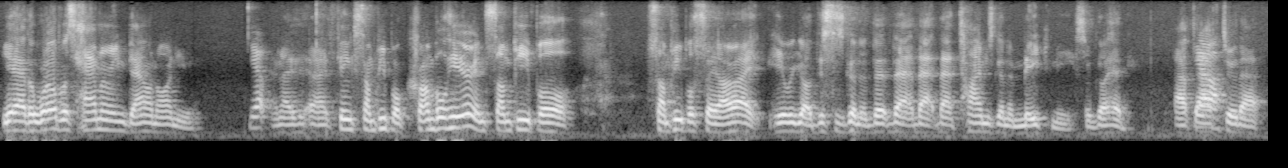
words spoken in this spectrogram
Yeah, the world was hammering down on you. Yep. And I, and I think some people crumble here, and some people, some people say, "All right, here we go. This is gonna that that that, that time's gonna make me." So go ahead. After Yeah. after that,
